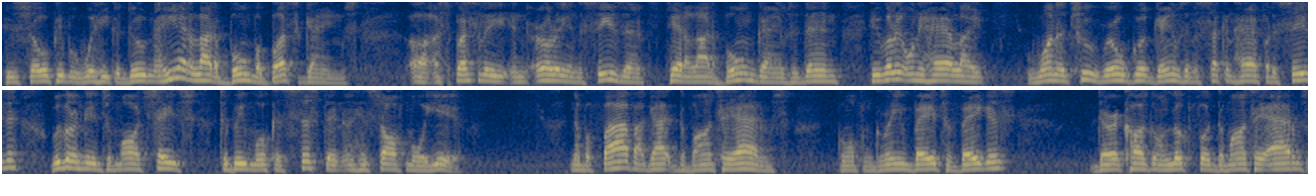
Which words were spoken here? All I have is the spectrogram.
he showed people what he could do. Now he had a lot of boom or bust games, uh, especially in early in the season. He had a lot of boom games, and then he really only had like one or two real good games in the second half of the season. We're gonna need Jamal Chase to be more consistent in his sophomore year. Number five, I got Davante Adams going from Green Bay to Vegas. Derek Carr's going to look for Davante Adams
